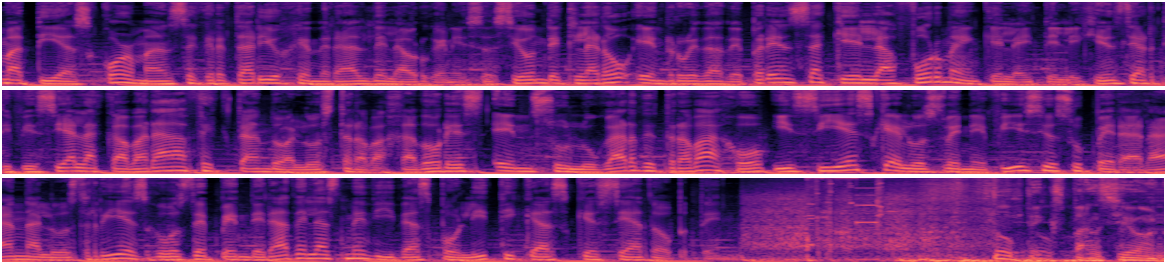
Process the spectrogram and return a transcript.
Matías Corman, secretario general de la organización, declaró en rueda de prensa que la forma en que la inteligencia artificial acabará afectando a los trabajadores en su lugar de trabajo y si es que los beneficios superarán a los riesgos dependerá de las medidas políticas que se adopten. Top Expansión.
